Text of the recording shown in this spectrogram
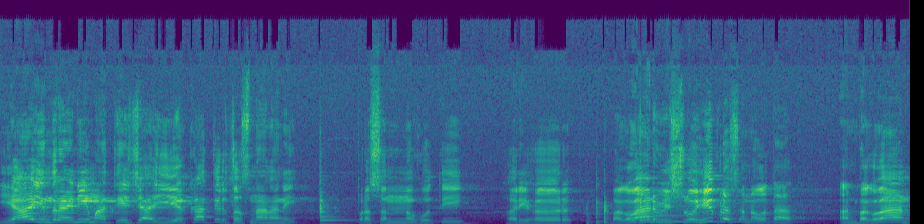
या इंद्रायणी मातेच्या एका तीर्थस्नानाने प्रसन्न होती हरिहर. भगवान विष्णू ही प्रसन्न होतात आणि भगवान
